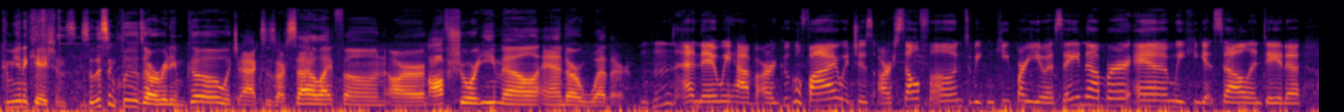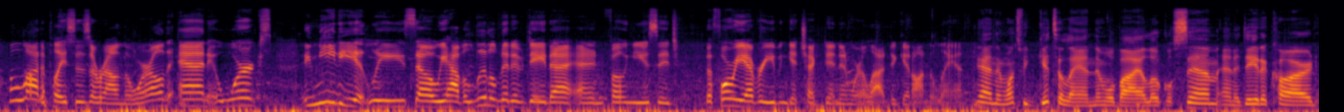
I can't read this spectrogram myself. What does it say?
Communications. So this includes our Iridium Go, which acts as our satellite phone, our offshore email, and our weather. Hmm And then we have our Google Fi, which is our cell phone, so we can keep our USA number and we can get cell and data a lot of places around the world, and it works immediately. So we have a little bit of data and phone usage before we ever even get checked in and we're allowed to get onto land. Yeah, and then once we get to land, then we'll buy a local SIM and a data card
